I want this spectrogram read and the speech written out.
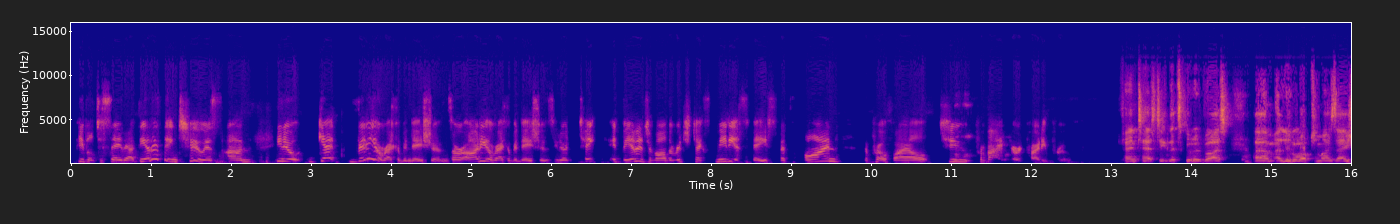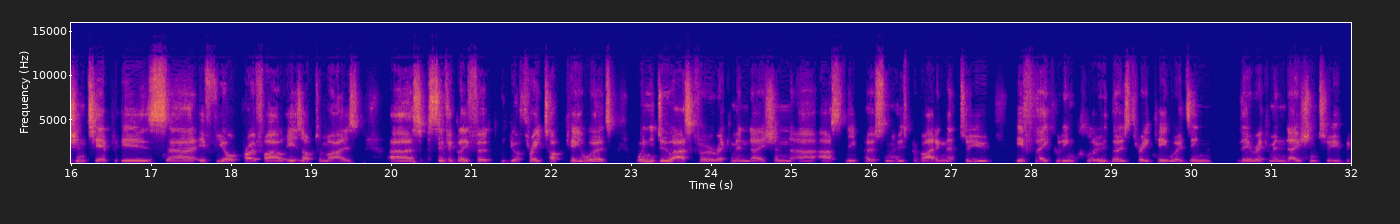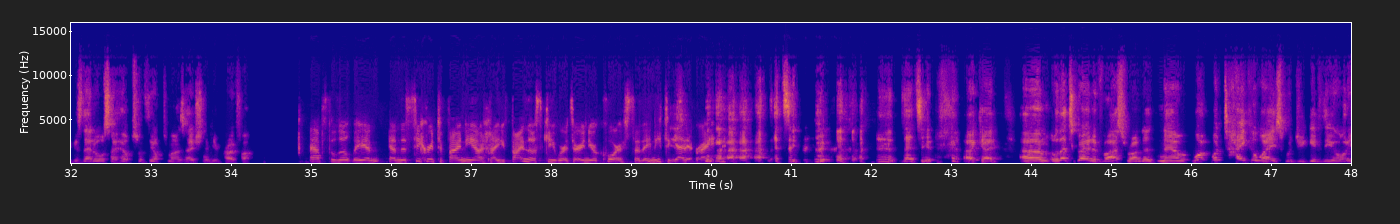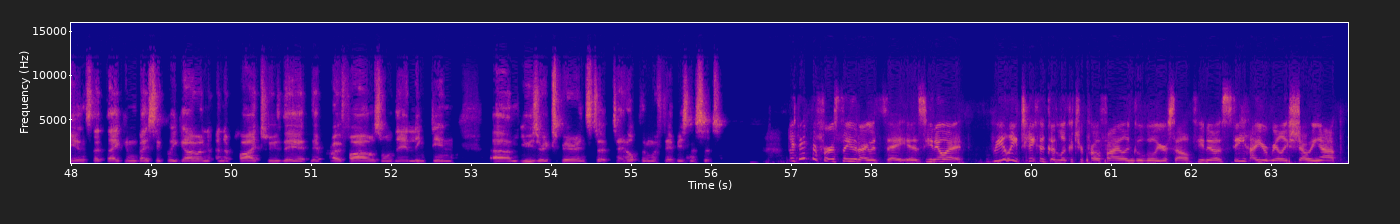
people to say that the other thing too is um, you know get video recommendations or audio recommendations you know take advantage of all the rich text media space that's on the profile to mm-hmm. provide third party proof Fantastic. That's good advice. Um, a little optimization tip is uh, if your profile is optimized, uh, specifically for your three top keywords, when you do ask for a recommendation, uh, ask the person who's providing that to you if they could include those three keywords in their recommendation to you, because that also helps with the optimization of your profile. Absolutely. And and the secret to finding out how you find those keywords are in your course. So they need to get it right. that's it. that's it. Okay. Um, well, that's great advice, Rhonda. Now, what, what takeaways would you give the audience that they can basically go and, and apply to their, their profiles or their LinkedIn um, user experience to, to help them with their businesses? I think the first thing that I would say is, you know what, really take a good look at your profile and Google yourself. You know, see how you're really showing up.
